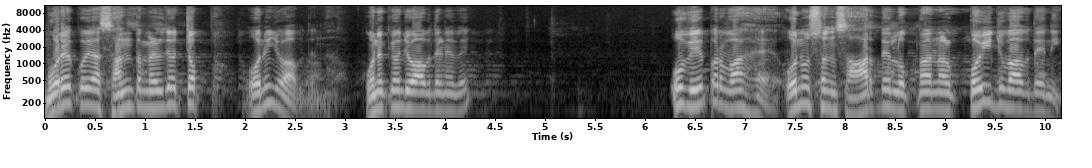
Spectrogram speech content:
ਮੋਰੇ ਕੋਈ ਅਸੰਤ ਮਿਲ ਜਾਓ, ਚੁੱਪ, ਉਹ ਨਹੀਂ ਜਵਾਬ ਦਿੰਦਾ। ਉਹਨੇ ਕਿਉਂ ਜਵਾਬ ਦੇਣੇ ਵੇ? ਉਹ ਬੇਪਰਵਾਹ ਹੈ। ਉਹਨੂੰ ਸੰਸਾਰ ਦੇ ਲੋਕਾਂ ਨਾਲ ਕੋਈ ਜਵਾਬਦੇ ਨਹੀਂ।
